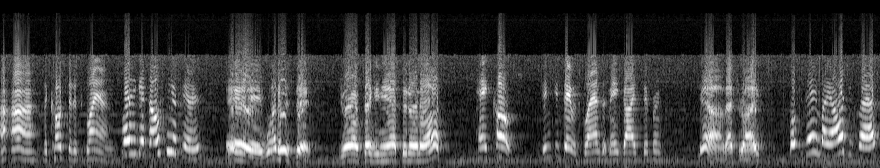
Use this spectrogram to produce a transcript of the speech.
Uh-uh. The coach said it's glands. Well, you get those from your parents. Hey, what is this? You all taking the afternoon off? Hey, coach, didn't you say it was glands that made guys different? Yeah, that's right. Well, today in biology class,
